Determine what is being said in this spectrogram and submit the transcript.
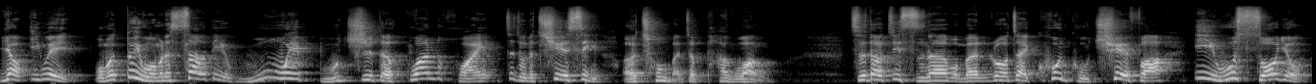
要因为我们对我们的上帝无微不至的关怀，这种的确信而充满着盼望。直到即使呢，我们若在困苦、缺乏、一无所有，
